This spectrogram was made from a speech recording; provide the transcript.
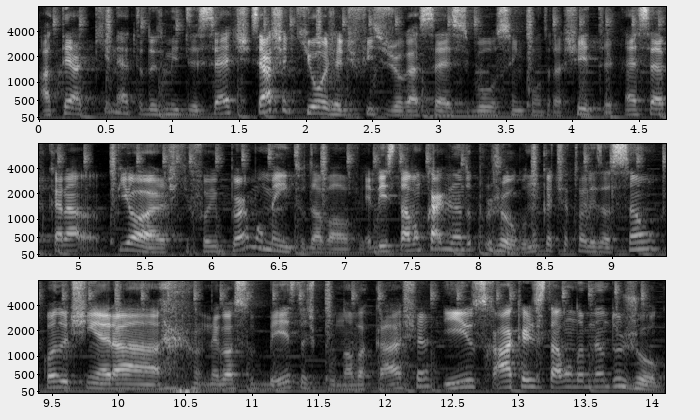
até aqui, né, até 2017, você acha que hoje é difícil jogar CSGO sem contra cheater? Nessa época era pior, acho que foi o pior momento da Valve. Eles estavam cagando pro jogo, nunca tinha atualização. Quando tinha era um negócio besta, tipo nova caixa, e os hackers estavam dominando o jogo.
